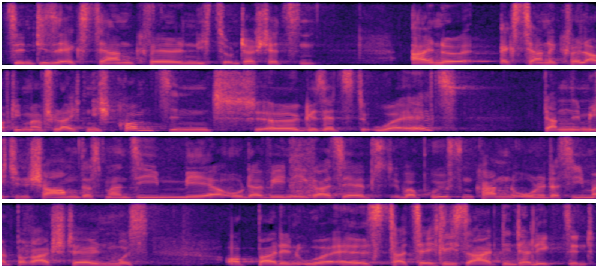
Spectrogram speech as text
sind diese externen Quellen nicht zu unterschätzen. Eine externe Quelle, auf die man vielleicht nicht kommt, sind äh, gesetzte URLs. Die haben nämlich den Charme, dass man sie mehr oder weniger selbst überprüfen kann, ohne dass sie jemand bereitstellen muss. Ob bei den URLs tatsächlich Seiten hinterlegt sind.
